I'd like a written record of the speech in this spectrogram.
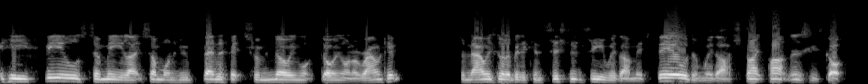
he feels to me like someone who benefits from knowing what's going on around him. So now he's got a bit of consistency with our midfield and with our strike partners. He's got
